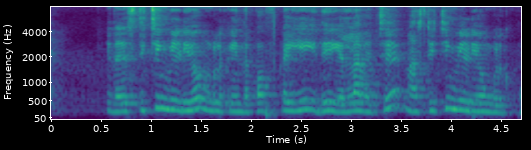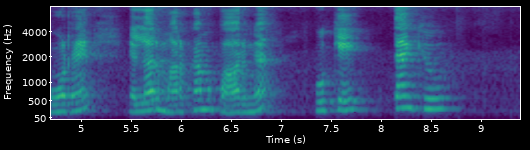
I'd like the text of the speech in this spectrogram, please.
இதை ஸ்டிச்சிங் வீடியோ உங்களுக்கு இந்த பஃப் கை இது எல்லாம் வச்சு நான் ஸ்டிச்சிங் வீடியோ உங்களுக்கு போடுறேன். எல்லோரும் மறக்காமல் பாருங்கள் ஓகே தேங்க்யூ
